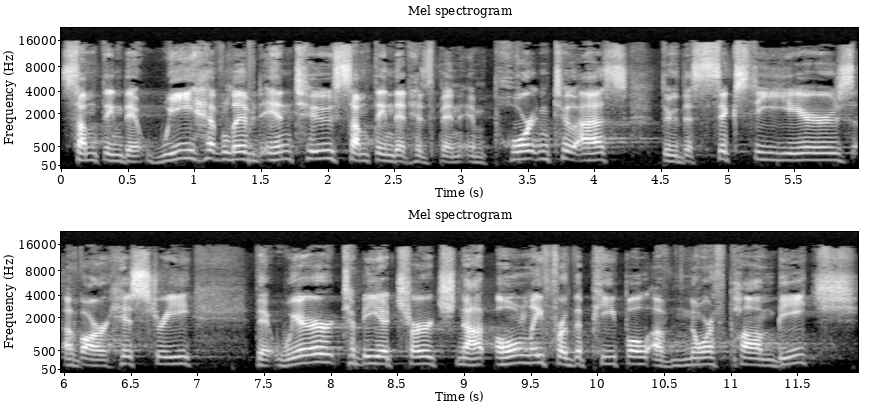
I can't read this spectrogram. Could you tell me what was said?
something that we have lived into, something that has been important to us through the 60 years of our history, that we're to be a church not only for the people of North Palm Beach,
